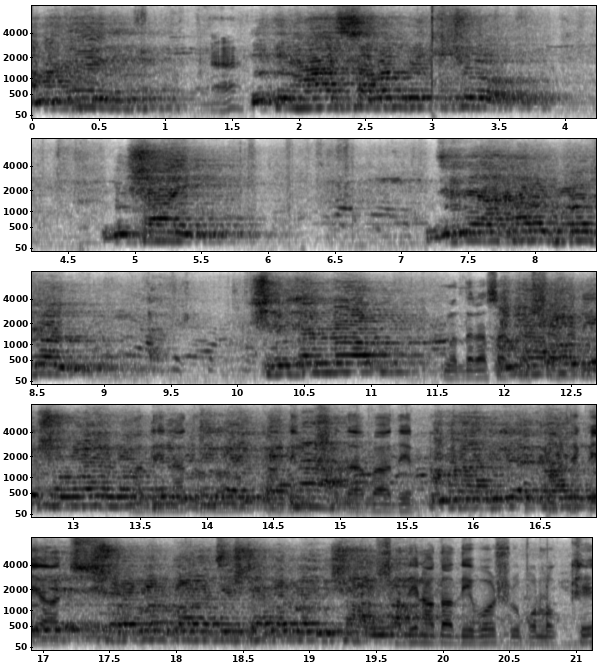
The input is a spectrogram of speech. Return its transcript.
আমাদের ইতিহাস সম্বন্ধে কিছু বিষয় জেনে রাখারও প্রয়োজন। মাদ্রাসা আমরা শাহরি অল্প সময়ের মধ্যে মদিনাতুল কাদিম মুর্শিদাবাদের পক্ষ থেকে আজ স্বাধীনতা দিবস উপলক্ষে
